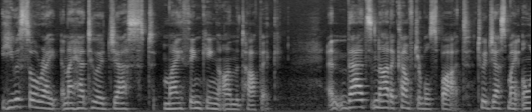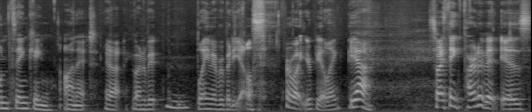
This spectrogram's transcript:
he was so right, and I had to adjust my thinking on the topic. And that's not a comfortable spot to adjust my own thinking on it. yeah, you want to be, hmm. blame everybody else for what you're feeling. Yeah. So I think part of it is,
